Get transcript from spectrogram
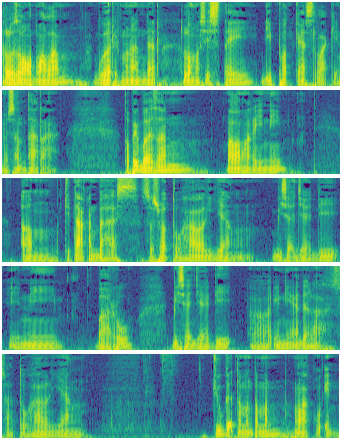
Halo selamat malam, gue Arif Munandar. Lo masih stay di podcast Laki Nusantara. Topik bahasan malam hari ini um, Kita akan bahas sesuatu hal yang bisa jadi ini baru Bisa jadi uh, ini adalah satu hal yang juga teman-teman ngelakuin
